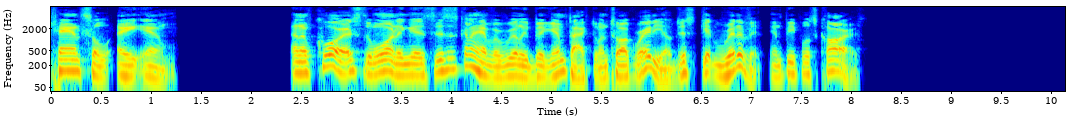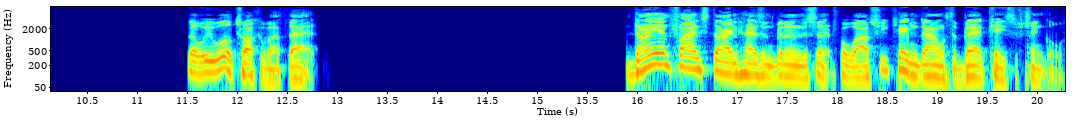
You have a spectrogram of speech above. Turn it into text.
cancel AM. And of course, the warning is this is going to have a really big impact on talk radio. Just get rid of it in people's cars. So we will talk about that. Dianne Feinstein hasn't been in the Senate for a while. She came down with a bad case of shingles.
